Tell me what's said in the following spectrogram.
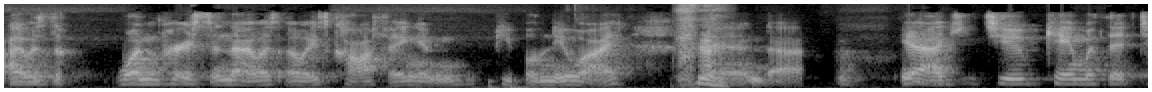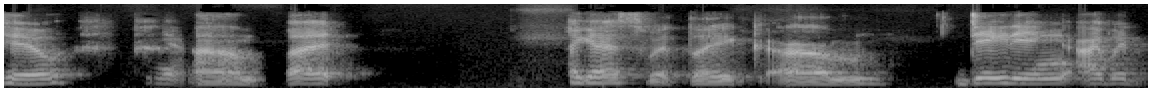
I was the one person that was always coughing, and people knew why. and uh, yeah, G-tube came with it too. Yeah. Um, but I guess with like um, dating, I would.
